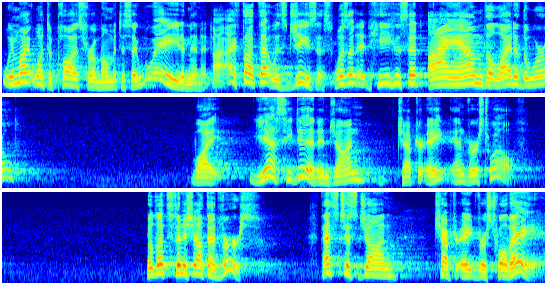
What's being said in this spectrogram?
we might want to pause for a moment to say, wait a minute, I, I thought that was Jesus. Wasn't it he who said, I am the light of the world? Why, yes, he did in John chapter 8 and verse 12. But let's finish out that verse. That's just John chapter 8, verse 12a.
